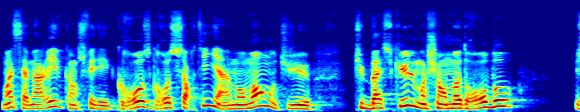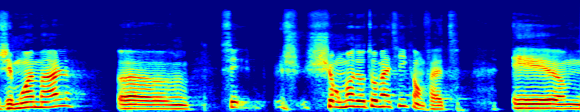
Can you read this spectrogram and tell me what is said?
Moi, ça m'arrive quand je fais des grosses grosses sorties. Il y a un moment où tu tu bascules. Moi, je suis en mode robot. J'ai moins mal. c'est je suis en mode automatique en fait. Et euh,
